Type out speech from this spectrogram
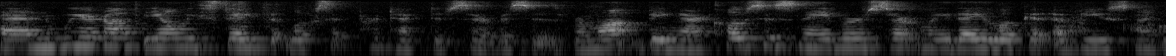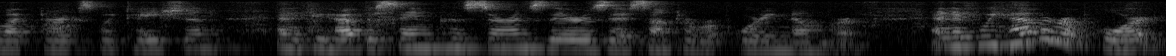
And we are not the only state that looks at protective services. Vermont being our closest neighbor, certainly they look at abuse, neglect, or exploitation. And if you have the same concerns, there is a central reporting number. And if we have a report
